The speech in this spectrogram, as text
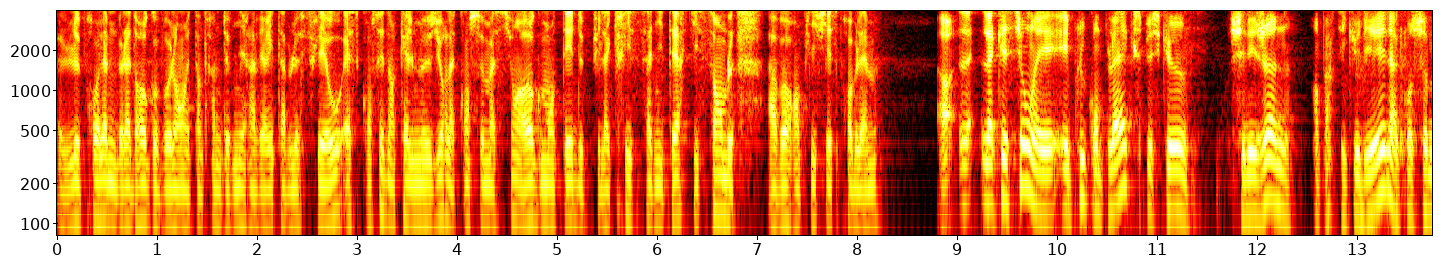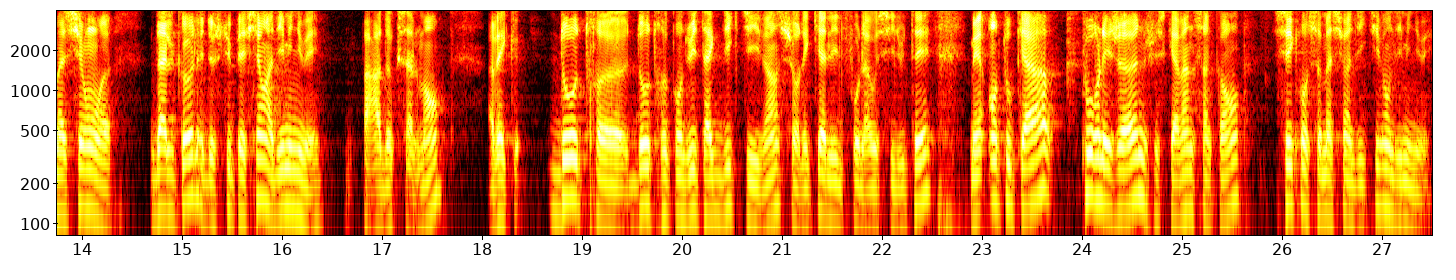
Le problème de la drogue au volant est en train de devenir un véritable fléau. Est-ce qu'on sait dans quelle mesure la consommation a augmenté depuis la crise sanitaire qui semble avoir amplifié ce problème? La, question est, plus complexe puisque chez les jeunes en particulier, la consommation euh, d'alcool et de stupéfiants a diminué, paradoxalement, avec d'autres euh, conduites addictives hein, sur lesquelles il faut là aussi lutter. Mais en tout cas, pour les jeunes jusqu'à 25 ans, ces consommations addictives ont diminué.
